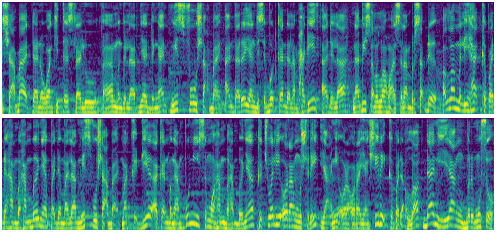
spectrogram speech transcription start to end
Syakban dan orang kita selalu uh, menggelarnya dengan nisfu Syakban. Antara yang disebutkan dalam hadis adalah Nabi Nabi SAW bersabda, Allah melihat kepada hamba-hambanya pada malam nisfu Syaban, maka dia akan mengampuni semua hamba-hambanya kecuali orang musyrik, yakni orang-orang yang syirik kepada Allah dan yang bermusuh,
